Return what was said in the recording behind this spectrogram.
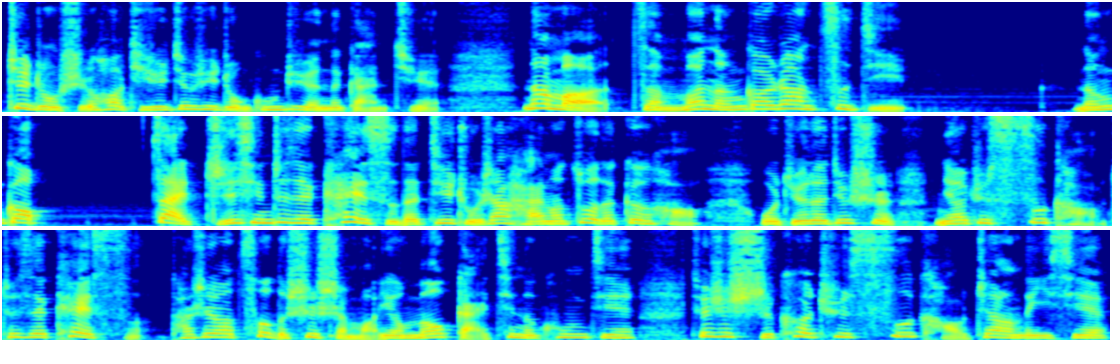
这种时候其实就是一种工具人的感觉。那么怎么能够让自己能够？在执行这些 case 的基础上，还能做得更好。我觉得就是你要去思考这些 case，它是要测的是什么，有没有改进的空间，就是时刻去思考这样的一些，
